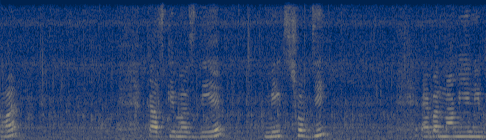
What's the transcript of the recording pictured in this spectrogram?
আমার কাসকি মাছ দিয়ে মিক্স সবজি। এবার নামিয়ে নিব।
